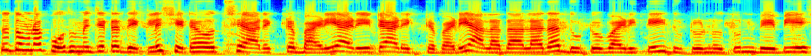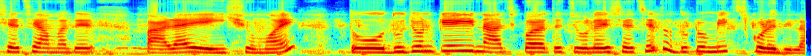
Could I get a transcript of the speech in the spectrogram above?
তো তোমরা প্রথমে যেটা দেখলে সেটা হচ্ছে আরেকটা বাড়ি, আর এটা আরেকটা বাড়ি। আলাদা আলাদা দুটো বাড়িতেই দুটো নতুন বেবি এসেছে আমাদের পাড়ায় এই সময়। তো দুজনকেই নাচ করাতে চলে এসেছে, তো দুটো মিক্স করে দিলাম।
